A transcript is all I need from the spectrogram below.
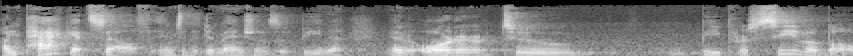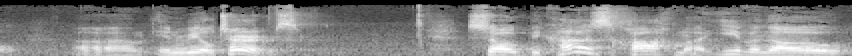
unpack itself into the dimensions of Bina in order to be perceivable uh, in real terms. So, because Chokhmah, even though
